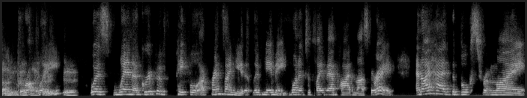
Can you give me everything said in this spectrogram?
um, Properly. uh, was when a group of people, uh, friends I knew that lived near me, wanted to play Vampire the Masquerade, and I had the books from my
